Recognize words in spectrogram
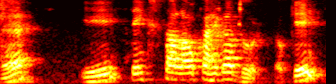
né? E tem que instalar o carregador, ok?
